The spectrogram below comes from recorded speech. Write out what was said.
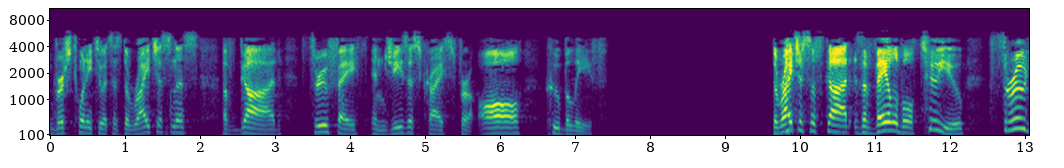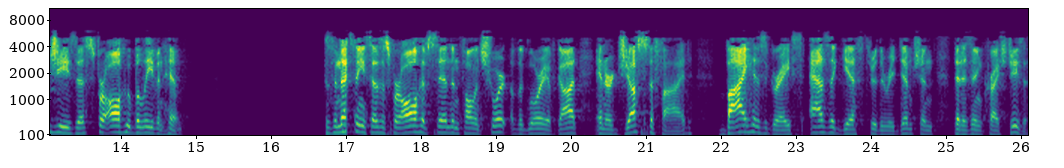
verse 22, it says, The righteousness of God through faith in Jesus Christ for all who believe. The righteousness of God is available to you through Jesus for all who believe in him. Because the next thing he says is, For all have sinned and fallen short of the glory of God and are justified by his grace as a gift through the redemption that is in Christ Jesus.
